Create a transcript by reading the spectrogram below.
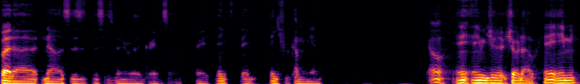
but uh, no, this is this has been really great. So, great. Thanks, thank, thank you for coming in. Oh, Amy just showed up. Hey, Amy.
